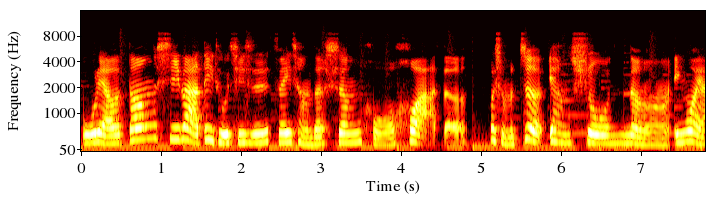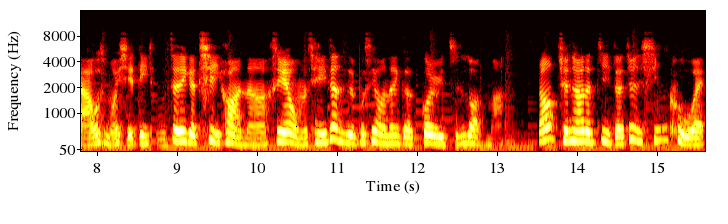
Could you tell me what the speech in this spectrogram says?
无聊的东西啦。地图其实非常的生活化的，为什么这样说呢？因为啊，为什么会写地图这一个企划呢？是因为我们前一阵子不是有那个鲑鱼之乱吗？然后全台湾的记者就很辛苦诶，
